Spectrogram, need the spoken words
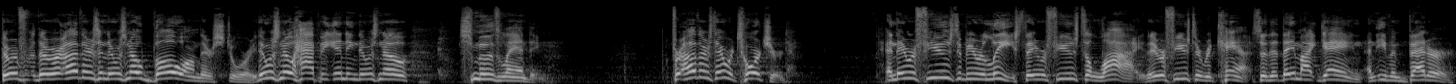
There were, there were others, and there was no bow on their story. There was no happy ending, there was no smooth landing. For others, they were tortured. And they refused to be released. They refused to lie. They refused to recant so that they might gain an even better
